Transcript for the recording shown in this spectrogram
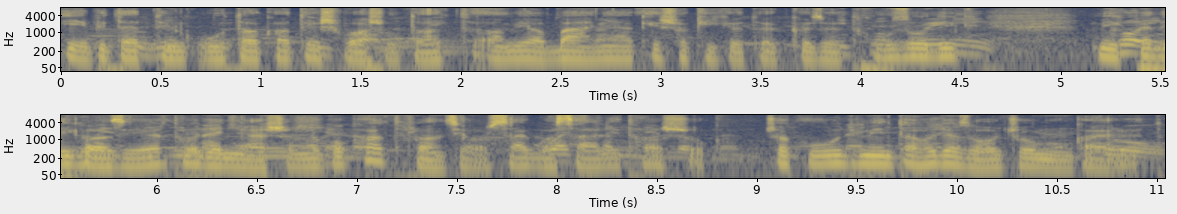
Építettünk utakat és vasutat, ami a bányák és a kikötők között húzódik, mégpedig azért, hogy a nyersanyagokat Franciaországba szállíthassuk, csak úgy, mint ahogy az olcsó munkaerőt.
